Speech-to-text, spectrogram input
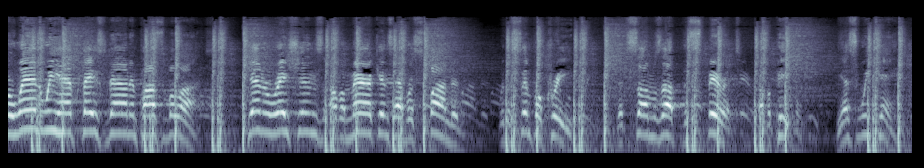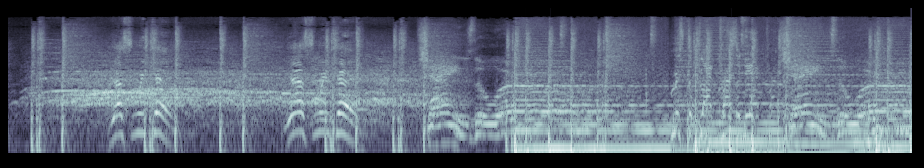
For when we have faced down impossible odds, generations of Americans have responded with a simple creed that sums up the spirit of a people. Yes, we can. Yes, we can. Yes, we can. Change the world. Mr. Black President, Change the world.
